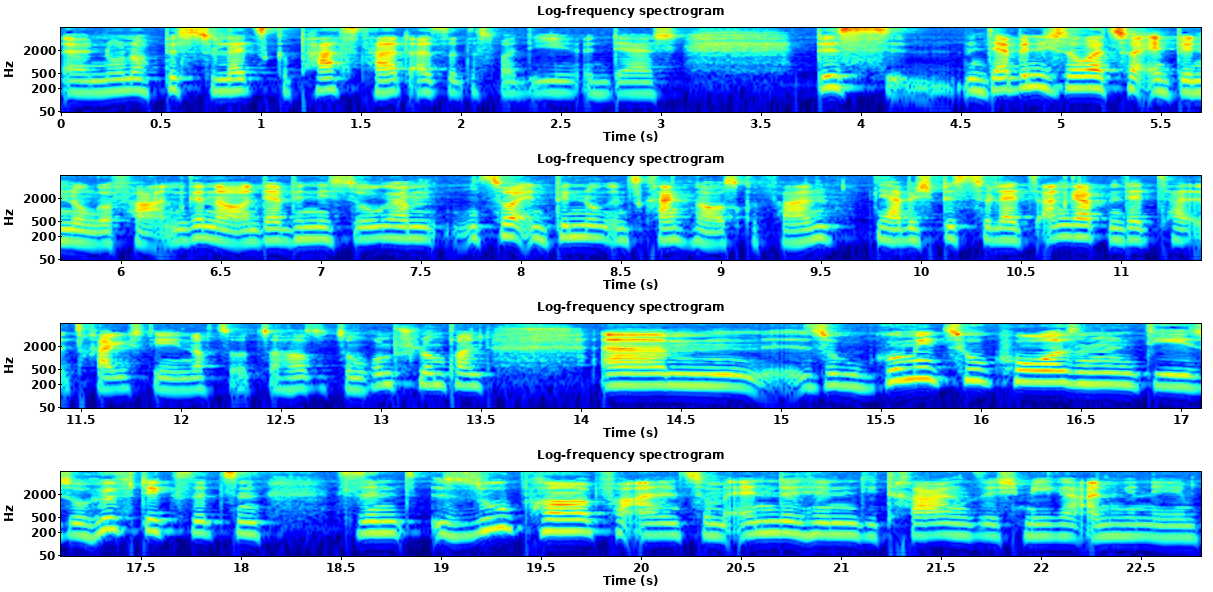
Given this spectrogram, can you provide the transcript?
äh, nur noch bis zuletzt gepasst hat. Also das war die, in der ich bis, in der bin ich sogar zur Entbindung gefahren. Genau, und der bin ich sogar zur Entbindung ins Krankenhaus gefahren. Die habe ich bis zuletzt angehabt und jetzt trage ich die noch so zu Hause zum Rumschlumpern. Ähm, so Gummizughosen, die so hüftig sitzen, sind super, vor allem zum Ende hin. Die tragen sich mega angenehm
